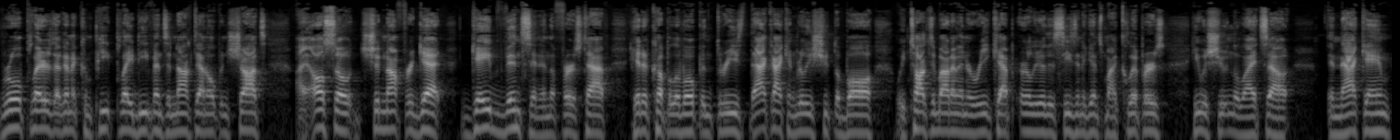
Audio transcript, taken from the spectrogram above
role players that are going to compete, play defense, and knock down open shots. I also should not forget Gabe Vincent in the first half hit a couple of open threes. That guy can really shoot the ball. We talked about him in a recap earlier this season against my Clippers. He was shooting the lights out in that game.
